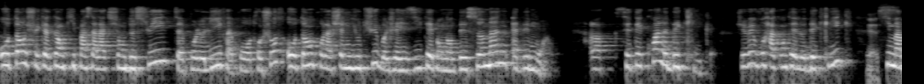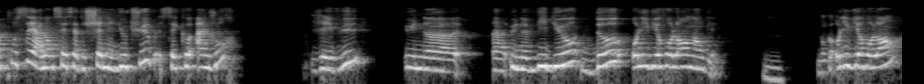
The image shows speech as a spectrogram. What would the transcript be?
autant je suis quelqu'un qui passe à l'action de suite pour le livre et pour autre chose, autant pour la chaîne YouTube, j'ai hésité pendant des semaines et des mois. Alors, c'était quoi le déclic? Je vais vous raconter le déclic qui m'a poussé à lancer cette chaîne YouTube. C'est qu'un jour, j'ai vu une, euh, euh, une vidéo de Olivier Roland en anglais. Hmm. Donc, Olivier Roland,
